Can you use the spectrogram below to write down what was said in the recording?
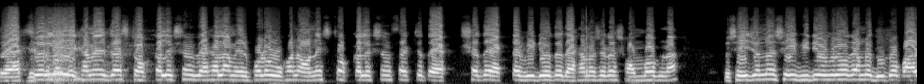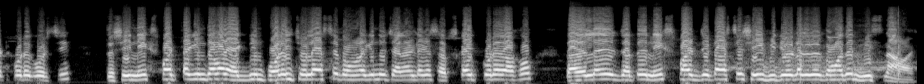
তো অ্যাকচুয়ালি এখানে যা স্টক কালেকশন দেখালাম এরপরেও ওখানে অনেক স্টক কালেকশন থাকছে। তো একসাথে একটা ভিডিওতে দেখানো সেটা সম্ভব না। তো সেই জন্য সেই ভিডিওগুলোকে আমরা দুটো পার্ট করে করছি। তো সেই নেক্সট পার্টটা কিন্তু আবার একদিন পরেই চলে আসছে, তোমরা কিন্তু চ্যানেলটাকে সাবস্ক্রাইব করে রাখো। তাহলে যাতে নেক্সট পার্ট যেটা আসছে, সেই ভিডিওটা যাতে তোমাদের মিস না হয়।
